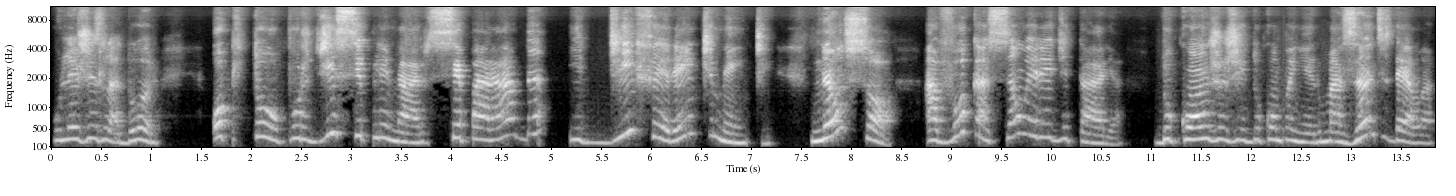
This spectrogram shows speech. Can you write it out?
o legislador optou por disciplinar separada e diferentemente não só a vocação hereditária do cônjuge e do companheiro, mas antes dela,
